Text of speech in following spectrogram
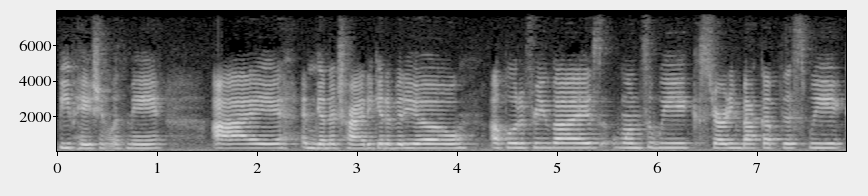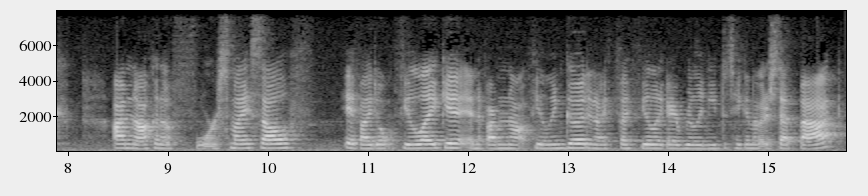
be patient with me. I am gonna try to get a video uploaded for you guys once a week, starting back up this week. I'm not gonna force myself if I don't feel like it and if I'm not feeling good and if I feel like I really need to take another step back,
